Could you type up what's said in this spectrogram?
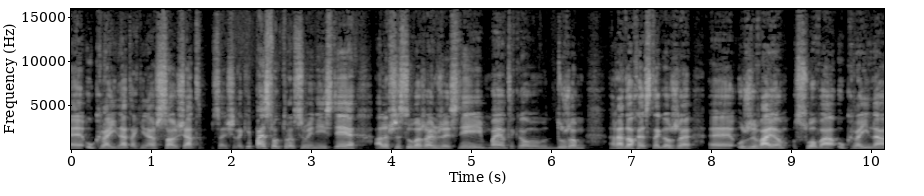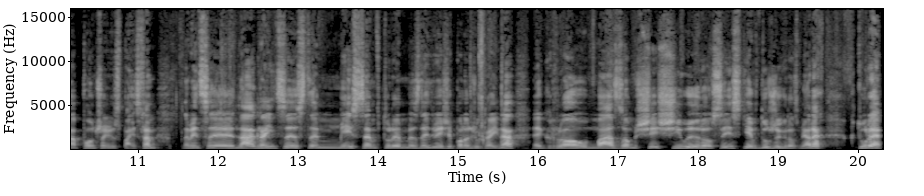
e, Ukraina, taki nasz sąsiad, w sensie takie państwo, które w sumie nie istnieje, ale wszyscy uważają, że istnieje i mają taką dużą radochę z tego, że e, używają słowa Ukraina w połączeniu z państwem. No więc na granicy z tym miejscem, w którym znajduje się ponoć Ukraina, gromadzą się siły rosyjskie w dużych rozmiarach, które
